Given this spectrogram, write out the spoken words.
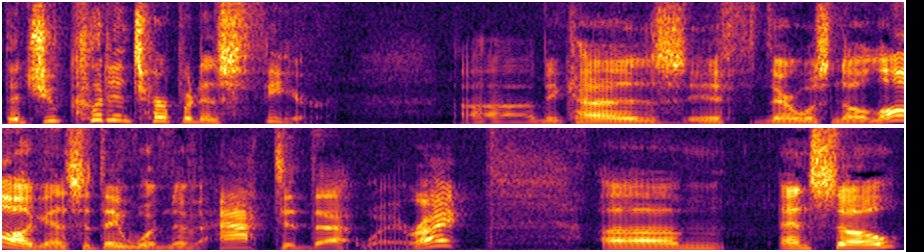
that you could interpret as fear, uh, because if there was no law against it, they wouldn't have acted that way, right? Um, and so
